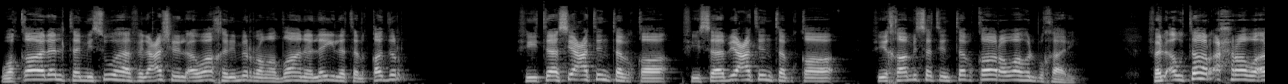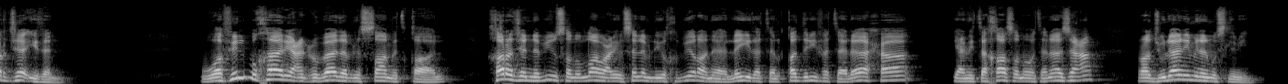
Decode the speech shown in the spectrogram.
وقال التمسوها في العشر الأواخر من رمضان ليلة القدر. في تاسعة تبقى في سابعة تبقى في خامسة تبقى رواه البخاري. فالأوتار أحرى وأرجى إذن. وفي البخاري عن عبادة بن الصامت قال خرج النبي صلى الله عليه وسلم ليخبرنا ليلة القدر فتلاحى يعني تخاصم وتنازع رجلان من المسلمين.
